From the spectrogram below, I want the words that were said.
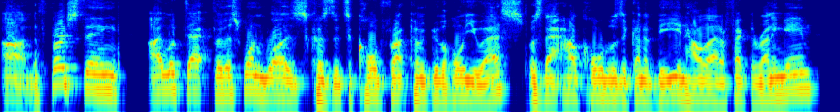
Uh, the first thing I looked at for this one was because it's a cold front coming through the whole U.S. Was that how cold was it going to be and how will that affect the running game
